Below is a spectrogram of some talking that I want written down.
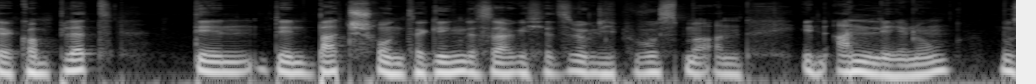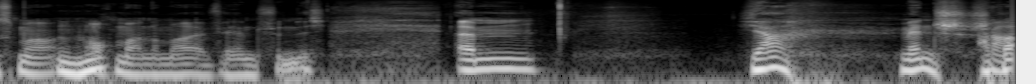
der komplett den, den Batsch runterging. Das sage ich jetzt wirklich bewusst mal an, in Anlehnung. Muss man Mhm. auch mal nochmal erwähnen, finde ich. Ähm, ja, Mensch, schade.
